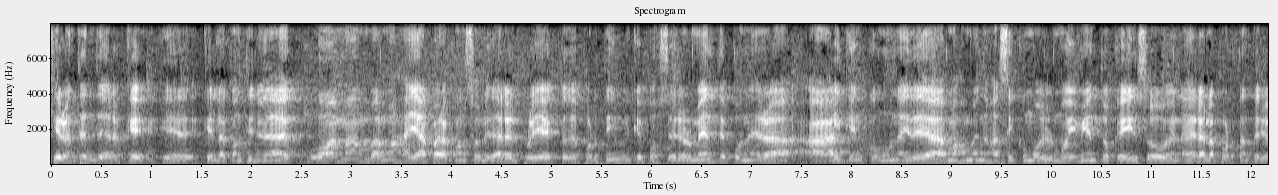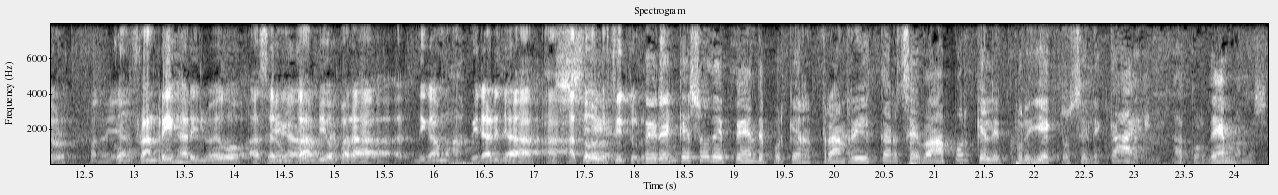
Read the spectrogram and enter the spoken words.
Quiero entender que, la continuidad de Koeman va más allá para consolidar el proyecto deportivo y que posteriormente poner a, alguien con una idea más o menos así como el movimiento que hizo en la era Laporta anterior con Fran Rijard y luego hacer un cambio para, digamos, aspirar ya a, todos los títulos. Pero es que eso depende porque Fran Rijard se va porque el proyecto se le cae, acordémonos.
